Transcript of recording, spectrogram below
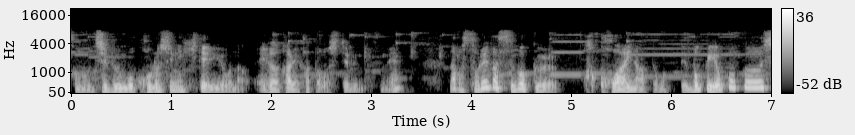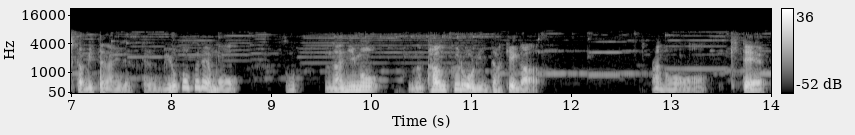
その自分を殺しに来てるような描かれ方をしてるんですね。なんかそれがすごく怖いなと思って、僕予告しか見てないんですけれども、予告でもその何も、タンクローリーだけが、あの来て、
